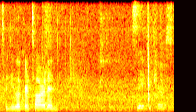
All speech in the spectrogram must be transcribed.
Said you look retarded. Safety first.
